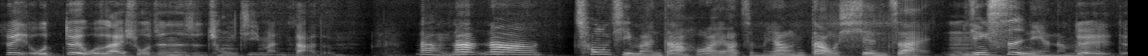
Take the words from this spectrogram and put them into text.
所以我对我来说真的是冲击蛮大的。那那那。冲击蛮大，后来要怎么样？到现在已经四年了嘛？对对，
